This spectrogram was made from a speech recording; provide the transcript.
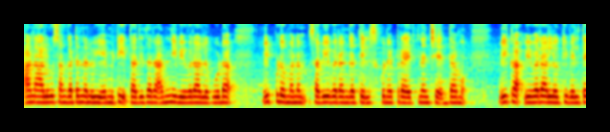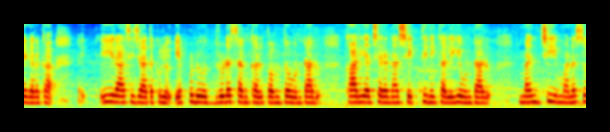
ఆ నాలుగు సంఘటనలు ఏమిటి? తదితర అన్ని వివరాలు కూడా ఇప్పుడు మనం సవివరంగా తెలుసుకునే ప్రయత్నం చేద్దాము. ఇక వివరాల్లోకి వెళ్తే గనక ఈ రాశి జాతకులు ఎప్పుడు దృఢ సంకల్పంతో ఉంటారు. కార్యాచరణ శక్తిని కలిగి ఉంటారు. మంచి మనసు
